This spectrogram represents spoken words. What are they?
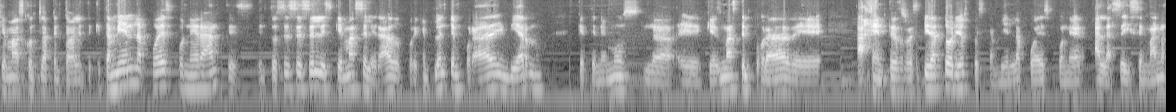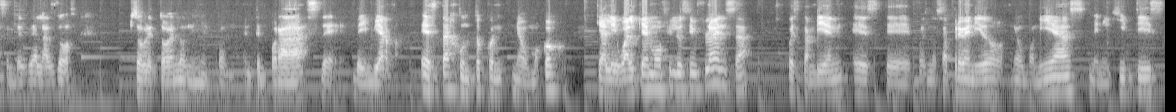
¿qué más contra la pentavalente? Que también la puedes poner antes. Entonces es el esquema acelerado. Por ejemplo, en temporada de invierno, que tenemos la, eh, que es más temporada de agentes respiratorios, pues también la puedes poner a las seis semanas en vez de a las dos, sobre todo en los niños en temporadas de, invierno. Esta junto con neumococo, que al igual que hemófilos influenza, pues también este, pues nos ha prevenido neumonías, meningitis.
